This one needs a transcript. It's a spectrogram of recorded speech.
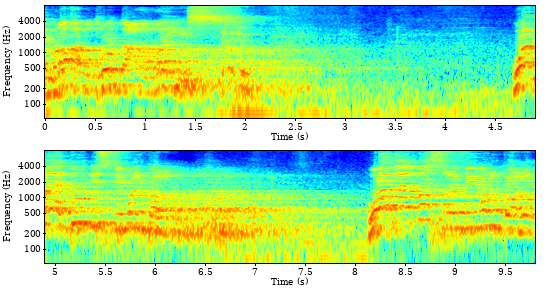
امرأة بترد على الرئيس. وما تونس في ملك عمر. وما مصر في ملك عمر.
